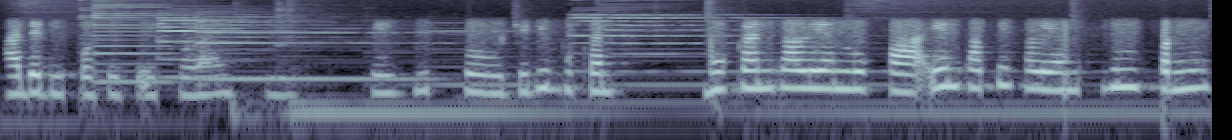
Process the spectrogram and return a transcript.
ada di posisi itu lagi kayak gitu. Jadi bukan bukan kalian lupain tapi kalian simpen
